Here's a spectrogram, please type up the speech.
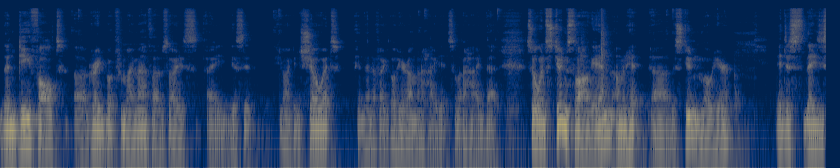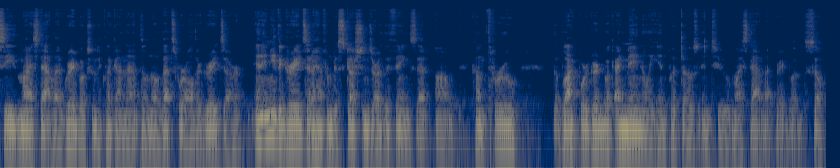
the default uh, gradebook from my math lab. So I just, I just hit, you know, I can show it. And then if I go here, I'm going to hide it. So I'm going to hide that. So when students log in, I'm going to hit uh, the student mode here. It just, they see my Stat Lab gradebooks. When they click on that, they'll know that's where all their grades are. And any of the grades that I have from discussions or other things that um, come through the Blackboard gradebook, I manually input those into my Stat Lab gradebook. So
